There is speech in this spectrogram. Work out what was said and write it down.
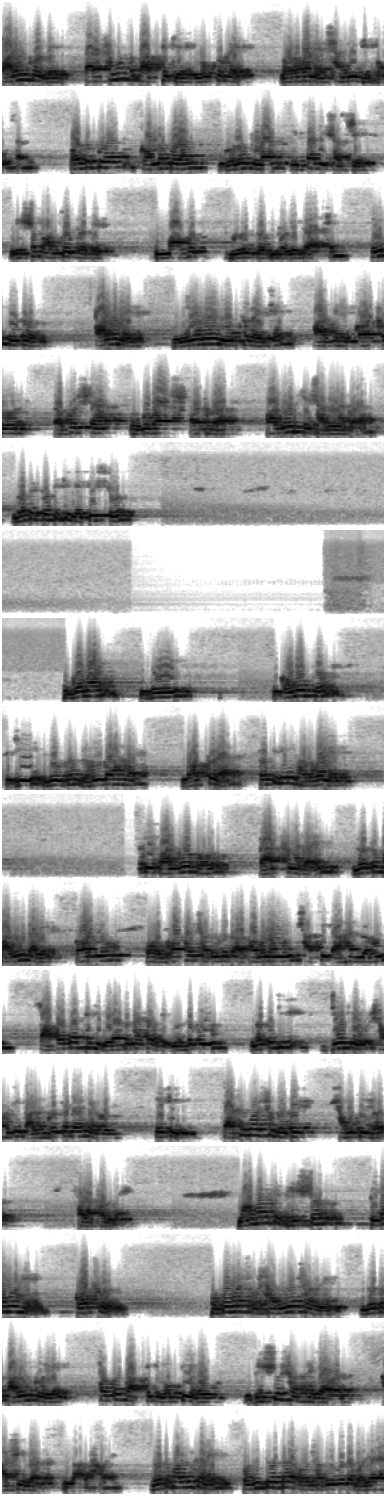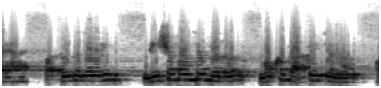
পালন করবে, তারা সমস্ত পাপ থেকে মুক্ত হয়ে ভগবানের সান্নিধ্যে পৌঁছাবে। পদ্মপুরাণ, কর্ণপুরাণ গুরু পুরাণ ইত্যাদি শাস্ত্রে বিশ্ব পঞ্চব্রতের মহৎ গুরুত্ব বর্ণিত আছে। এই ব্রত পালনের নিয়মের মধ্যে রয়েছে পাঁচ দিনের কঠোর তপস্যা, উপবাস অথবা খেয়ে সাধনা করা। ব্রতের প্রতিটি নির্দিষ্ট গোময় দই গোমূত্র ঘি দুগ্ধ গ্রহণ করা হয়। ভক্তরা প্রতিদিন ভগবানের অর্ঘ্য ও প্রার্থনা করেন। ব্রত পালনকালে কর্ম ও কথায় সতর্কতা অবলম্বন সাত্বিক আহার গ্রহণ, পাপাচার থেকে বিরত থাকা অতি গুরুত্বপূর্ণ। ব্রতটি যে কেউ সহজেই পালন করতে পারেন এবং এটি চাতুর্বর্ষ ব্রতের সমতুল্য ফলাফল দেয়। মহাভারতের ভীষ্ম পিতামহের কঠোর উপবাস ও সাধনার স্মরণে ব্রত পালন করলে সকল পাপ থেকে মুক্তি এবং বিষ্ণু সদনে যাওয়ার আশীর্বাদ লাভ হয়। ব্রত পালনকালে পবিত্রতা ও সতর্কতা বজায় রাখা অত্যন্ত জরুরি। বিশ্ব পঞ্চক ব্রত মোক্ষ প্রাপ্তির জন্য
